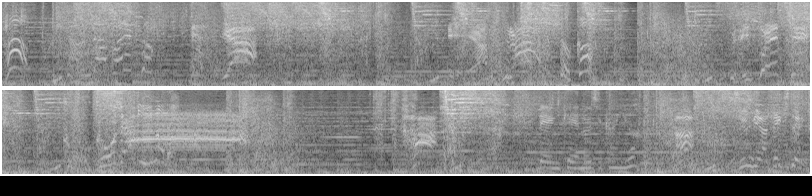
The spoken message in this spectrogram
サンダーバレットギャーエアスラッシュ。そこ。スリットエッジここだはっ連携の時間よ。あ準備はできてる。どう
